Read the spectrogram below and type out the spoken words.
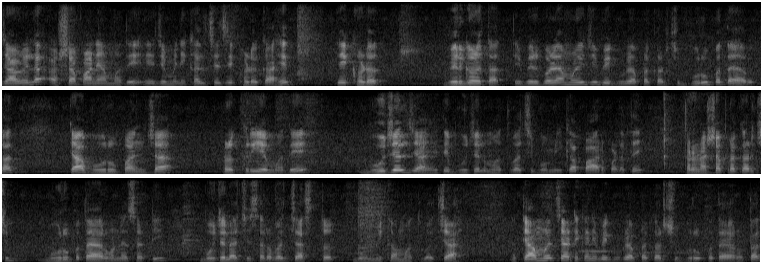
ज्यावेळेला अशा पाण्यामध्ये हे जमिनीखालचे जे खडक आहेत ते खडक विरघळतात. ते विरघळल्यामुळे जी वेगवेगळ्या प्रकारची भूरूपं तयार होतात त्या भूरूपांच्या प्रक्रियेमध्ये भूजल जे आहे ते भूजल महत्त्वाची भूमिका पार पडते. कारण अशा प्रकारची भूरूपं तयार होण्यासाठी भूजलाची सर्वात जास्त भूमिका महत्त्वाची आहे. त्यामुळेच या ठिकाणी वेगवेगळ्या प्रकारची भूरूपं तयार होतात.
